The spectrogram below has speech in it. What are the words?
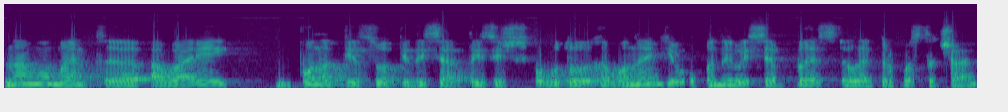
На момент е, аварії. Понад 550 тисяч побутових абонентів опинилися без електропостачання.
